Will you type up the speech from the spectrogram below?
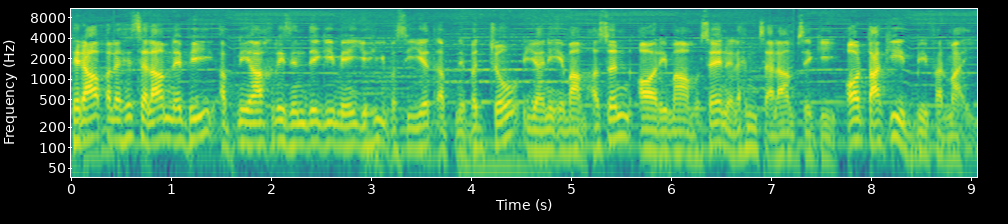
پھر آپ علیہ السلام نے بھی اپنی آخری زندگی میں یہی وسیعت اپنے بچوں یعنی امام حسن اور امام حسین علیہ السلام سے کی اور تاکید بھی فرمائی۔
